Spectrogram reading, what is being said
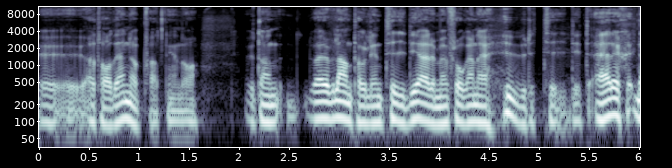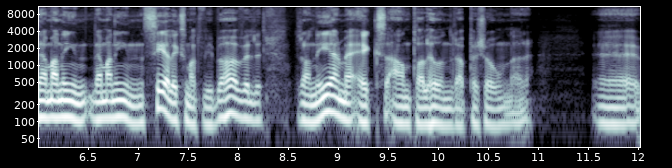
eh, att ha den uppfattningen då. Utan då är det väl antagligen tidigare, men frågan är hur tidigt? Är det när man, in, när man inser liksom att vi behöver dra ner med x antal hundra personer? Eh,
